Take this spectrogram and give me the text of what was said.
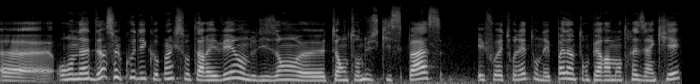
euh, on a d'un seul coup des copains qui sont arrivés en nous disant euh, T'as entendu ce qui se passe il faut être honnête, on n'est pas d'un tempérament très inquiet.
